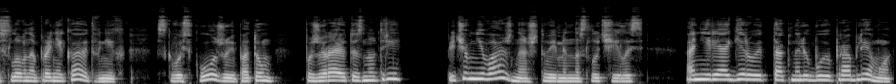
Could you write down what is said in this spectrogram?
словно проникают в них сквозь кожу и потом пожирают изнутри. Причем неважно, что именно случилось. Они реагируют так на любую проблему,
